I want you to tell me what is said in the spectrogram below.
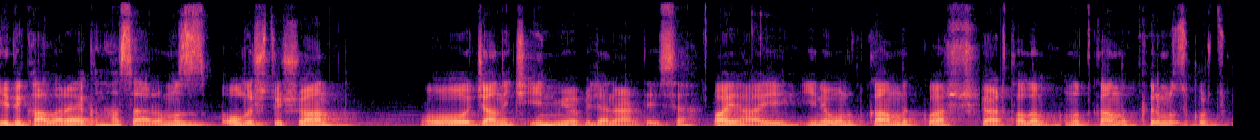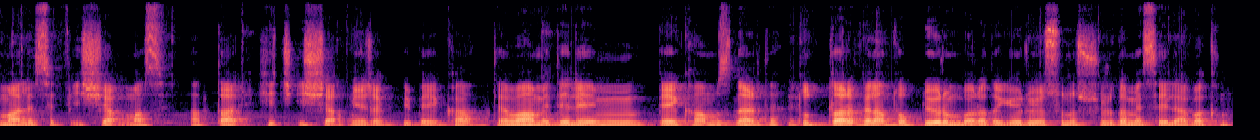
7K'lara yakın hasarımız oluştu şu an. O can hiç inmiyor bile neredeyse. Bayağı iyi. Yine unutkanlık var. Çıkartalım. Unutkanlık kırmızı kurt maalesef iş yapmaz. Hatta hiç iş yapmayacak bir BK. Devam edelim. BK'mız nerede? Dutları falan topluyorum bu arada. Görüyorsunuz şurada mesela bakın.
